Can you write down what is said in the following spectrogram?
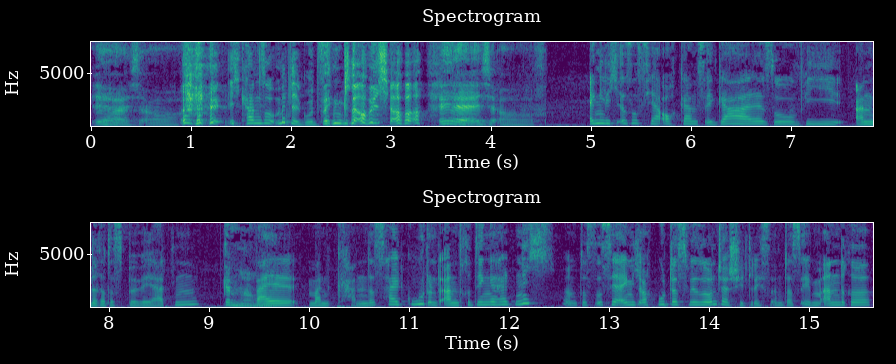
Ja, ich auch. Ich kann so mittelgut singen, glaube ich, aber Ja, ich auch. eigentlich ist es ja auch ganz egal, so wie andere das bewerten. Genau. Weil man kann das halt gut und andere Dinge halt nicht. Und das ist ja eigentlich auch gut, dass wir so unterschiedlich sind. Dass eben andere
